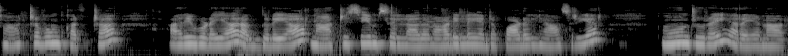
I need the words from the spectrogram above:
ஆற்றவும் கற்றார் அறிவுடையார் அஃதுடையார் நாற்றிசையும் செல்லாத நாடில்லை என்ற பாடலின் ஆசிரியர் மூன்றுரை அறையனார்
